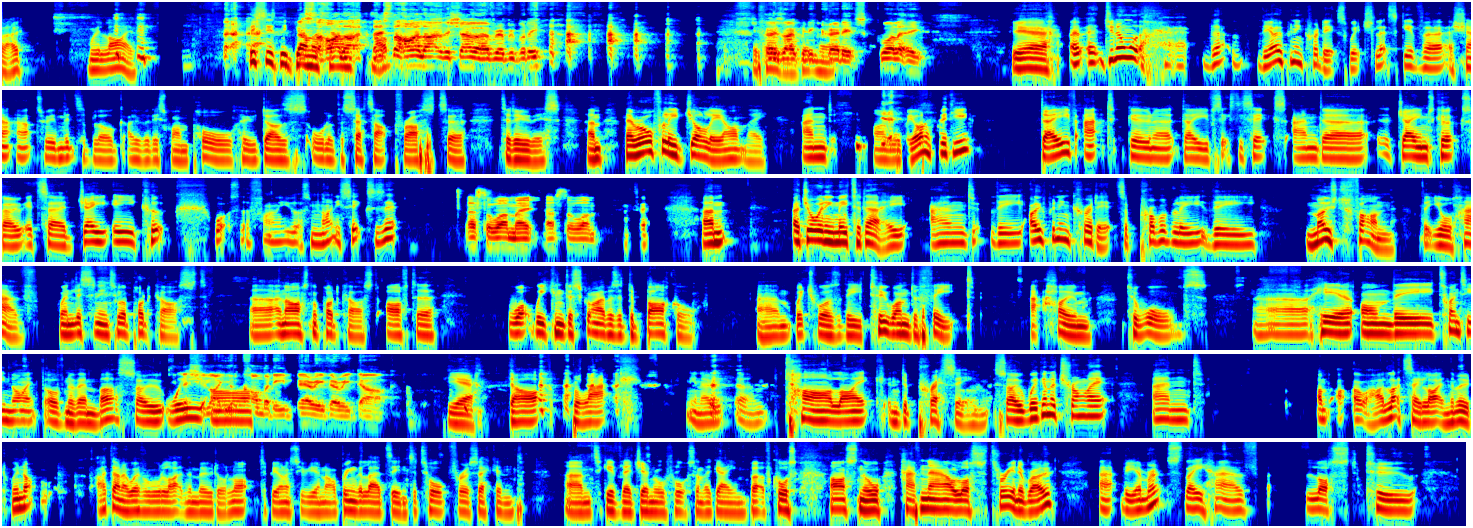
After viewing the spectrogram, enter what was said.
Hello, we're live. this is the That's Gunner the highlight. Sound That's the highlight of the show. Over everybody. It feels Those like opening doesn't it? credits, quality. Yeah. Uh, uh, do you know what? The, the opening credits, which let's give uh, a shout out to Invinciblog over this one, Paul, who does all of the setup for us to to do this. Um, they're awfully jolly, aren't they? And I Yeah. will be honest with you, Dave at Guna Dave sixty six and uh, James Cook. So it's uh, J E Cook. What's the final? You got some ninety six, is it? That's the one, mate. That's the one. um, are joining me today, and the opening credits are probably the most fun that you'll have when listening to a podcast, uh, an Arsenal podcast, after what we can describe as a debacle, um, which was the 2 1 defeat at home to Wolves. Uh, here on the 29th of November. So we Especially like are your comedy, very, very dark. yeah dark black you know um, tar like and depressing so we're going to try and um, I- oh, i'd like to say lighten the mood we're not i don't know whether we'll lighten the mood or not to be honest with you and i'll bring the lads in to talk for a second um, to give their general thoughts on the game but of course arsenal have now lost three in a row at the emirates they have lost to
